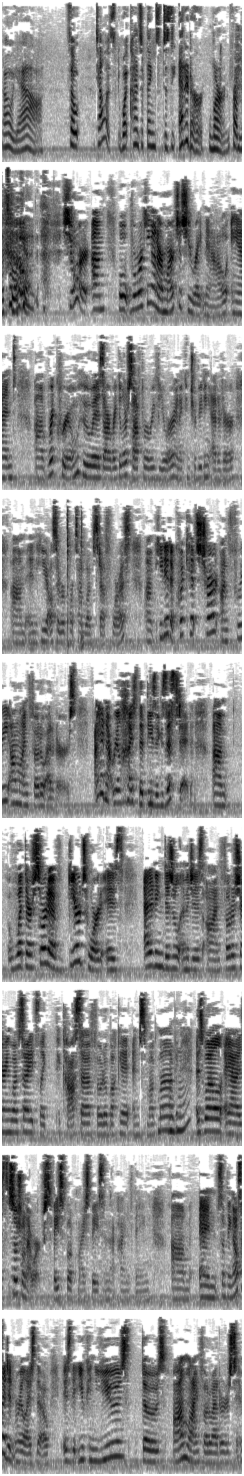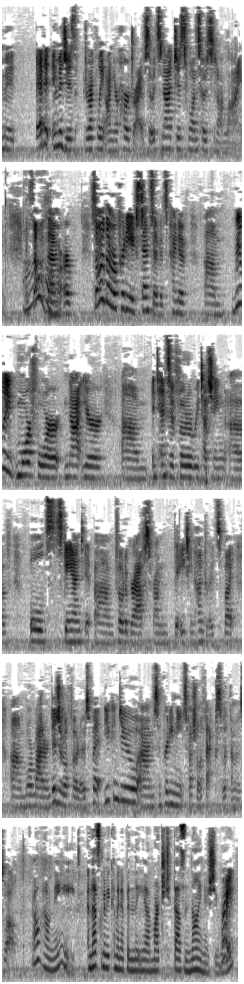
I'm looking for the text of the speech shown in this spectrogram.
Oh, yeah. So tell us, what kinds of things does the editor learn from the toolkit? Oh, sure. Um, well, we're working on our March issue right now, and uh, Rick Crume, who is our regular software reviewer and a contributing editor, um, and he also reports on web stuff for us, um, he did a quick hits chart on free online photo editors. I had not realized that these existed. Um, what they're sort of geared toward is editing digital images on photo sharing websites like Picasa, PhotoBucket, and SmugMug, mm-hmm. as well as social networks, Facebook, MySpace, and that kind of thing. Um, and something else I didn't realize though is that you can use those online photo editors to Im- edit images directly on your hard drive. So it's not just ones hosted online. And oh. some of them oh. are some of them are pretty extensive. It's kind of um, really more for not your um, intensive photo retouching of old scanned um, photographs from the 1800s, but um, more modern digital photos. But you can do um, some pretty neat special effects with them as well. Oh, how neat! And that's going to be coming up in the uh, March 2009 issue, right? Right.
